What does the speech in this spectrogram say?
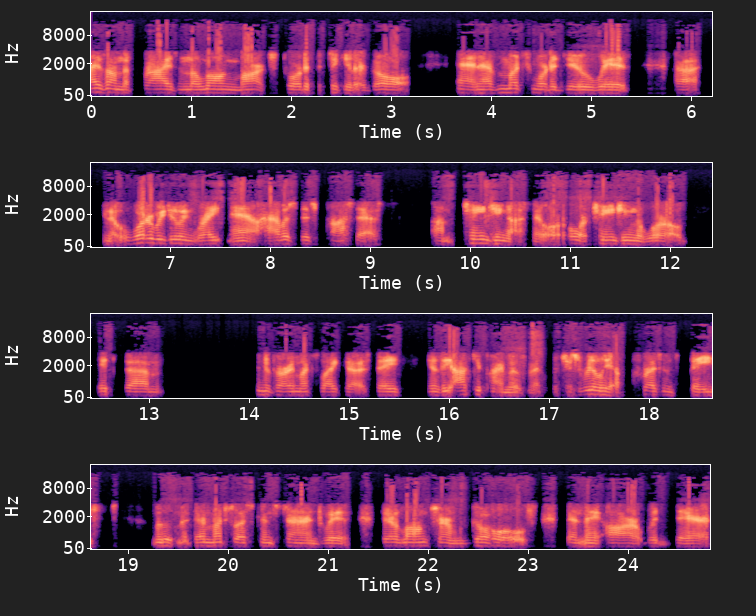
eyes on the prize in the long march toward a particular goal, and have much more to do with, uh, you know, what are we doing right now? How is this process um, changing us or, or changing the world? It's um, you know, very much like, uh, say, you know, the Occupy movement, which is really a present-based movement. They're much less concerned with their long-term goals than they are with their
